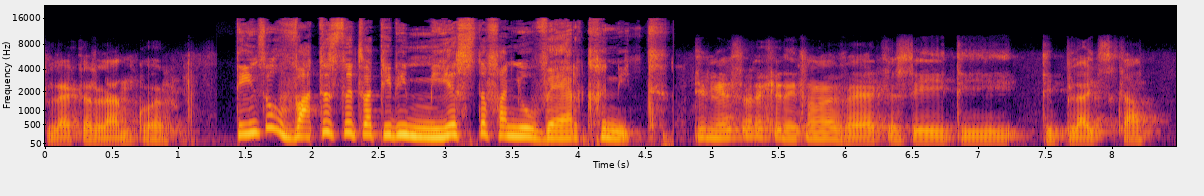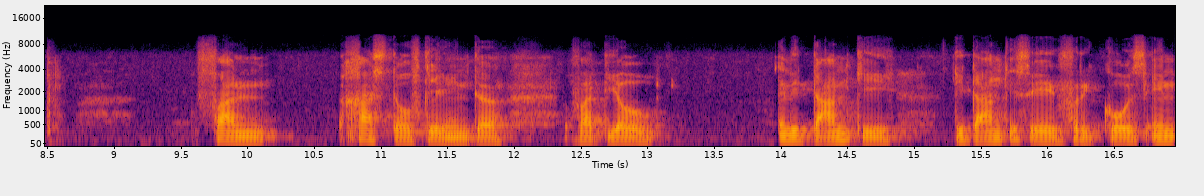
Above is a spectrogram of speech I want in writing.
lekker lank hoor. Diensel, wat is dit wat jy die meeste van jou werk geniet? Die meeste wat ek geniet van my werk is die die die blydskap van gaste of kliënte wat jou in die dankie die dankie sê vir die kos en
